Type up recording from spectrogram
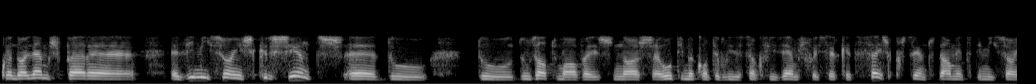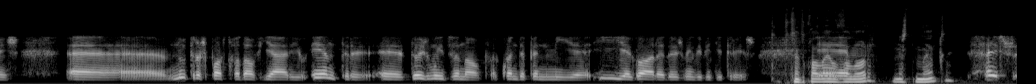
quando olhamos para as emissões crescentes uh, do do, dos automóveis, nós, a última contabilização que fizemos foi cerca de 6% de aumento de emissões uh, no transporte rodoviário entre uh, 2019, quando da pandemia, e agora 2023. Portanto, qual é, é o valor neste momento? 6, uh,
